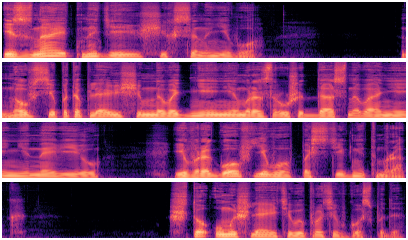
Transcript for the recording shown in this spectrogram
и знает надеющихся на него. Но всепотопляющим наводнением разрушит до основания Ниневию, и врагов его постигнет мрак. Что умышляете вы против Господа?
